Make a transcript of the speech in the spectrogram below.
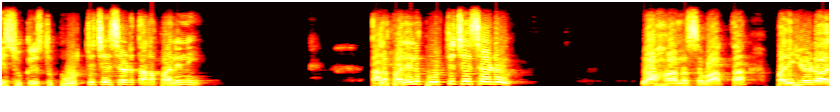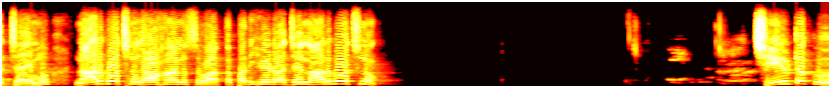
యేసుక్రీస్తు పూర్తి చేశాడు తన పనిని. తన పనిని పూర్తి చేశాడు. యోహాను సువార్త పదిహేడో అధ్యాయము నాలుగో వచనం. యోహాను సువార్త పదిహేడో అధ్యాయం నాలుగో వచనం. చేయుటకు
